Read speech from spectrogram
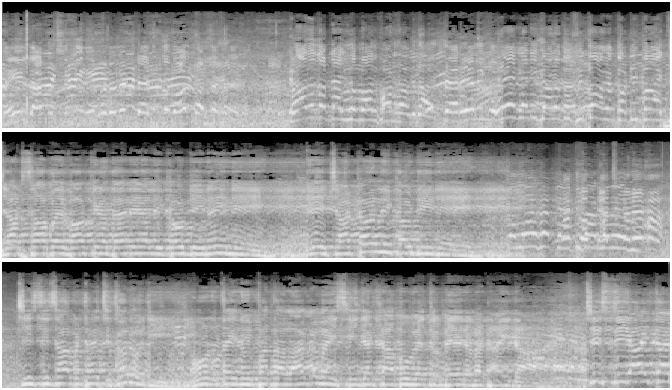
نہیں لاٹک سکی نہیں پڑھو نے ٹیسٹ بات بہت پڑھتا ہے ਜੱਟ ਸਾਹਿਬ ਇਹ ਵਾਕਿਆ ਦਹਿਰੇ ਵਾਲੀ ਕੌਡੀ ਨਹੀਂ ਨੇ। ਇਹ ਚਾਟਾਂ ਵਾਲੀ ਕੌਡੀ ਨੇ। ਚੀਸੀ ਸਾਹਿਬ ਟੱਚ ਕਰੋ ਜੀ। ਹੁਣ ਤੈਨੂੰ ਪਤਾ ਲੱਗ ਗਈ ਸੀ ਜੱਟਾ ਬੂਵੇ ਤੋਂ ਬੇਰ ਵਟਾਈ ਦਾ। ਚੀਸੀ ਅੱਜ ਤਾਂ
